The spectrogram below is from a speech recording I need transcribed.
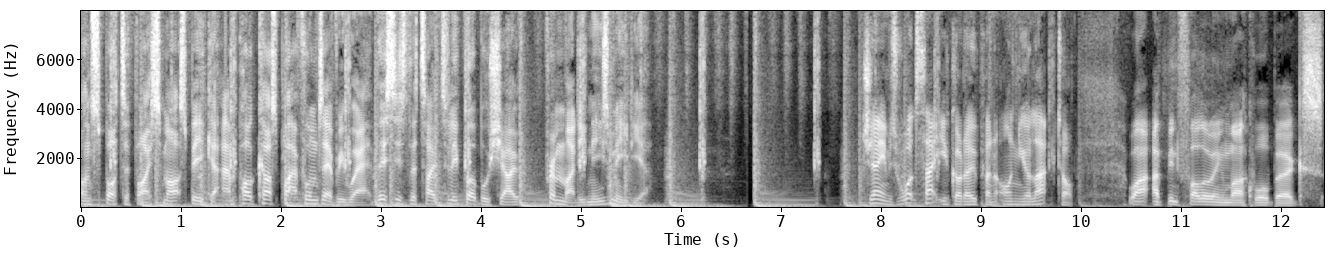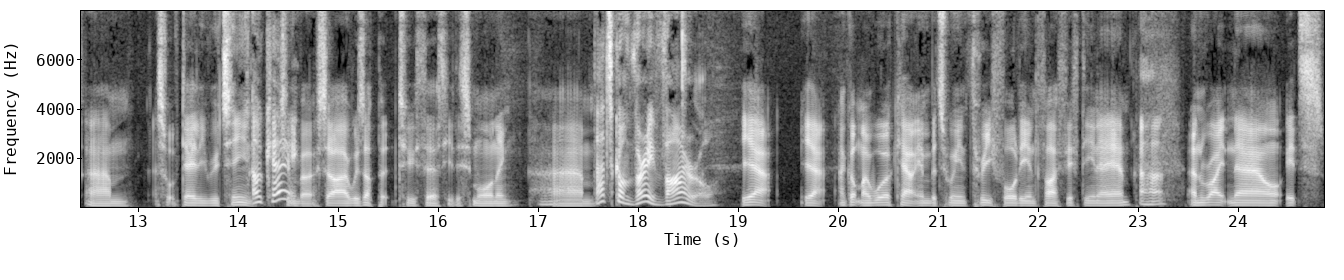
On Spotify, smart speaker, and podcast platforms everywhere, this is the Totally Football Show from Muddy Knees Media. James, what's that you've got open on your laptop? Well, I've been following Mark Wahlberg's um, sort of daily routine. Okay. So I was up at two thirty this morning. Um, That's gone very viral. yeah, yeah. I got my workout in between three forty and five fifteen a.m. Uh-huh. and right now it's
